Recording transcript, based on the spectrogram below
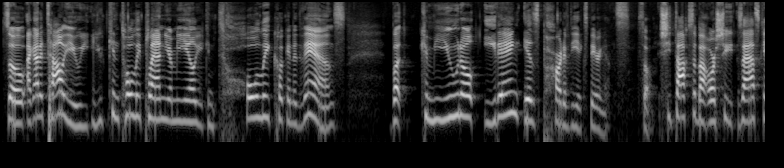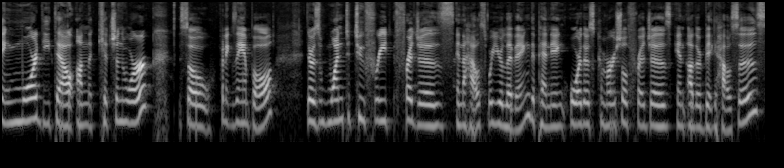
So I got to tell you, you can totally plan your meal, you can totally cook in advance, but communal eating is part of the experience. So she talks about, or she's asking more detail on the kitchen work. So, for example, there's one to two free fridges in the house where you're living, depending, or there's commercial fridges in other big houses,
